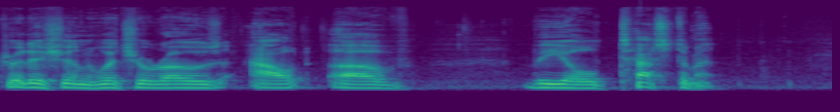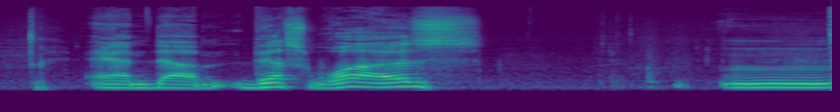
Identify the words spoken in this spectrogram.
tradition which arose out of the Old Testament. And um, this was mm,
